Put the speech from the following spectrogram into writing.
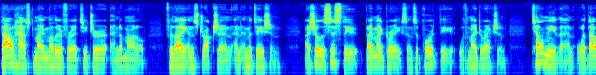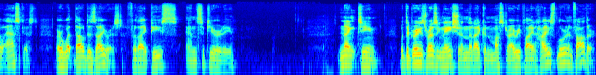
Thou hast my mother for a teacher and a model, for thy instruction and imitation. I shall assist thee by my grace and support thee with my direction. Tell me then what thou askest, or what thou desirest, for thy peace and security. 19. With the greatest resignation that I could muster, I replied, Highest Lord and Father,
